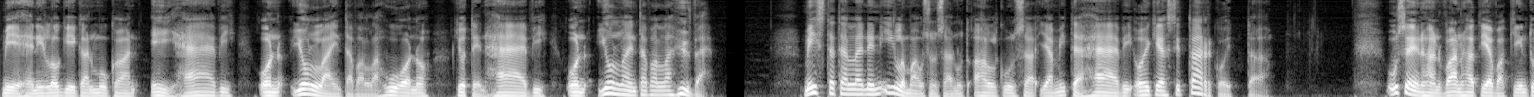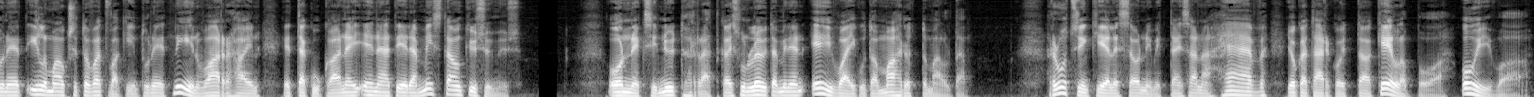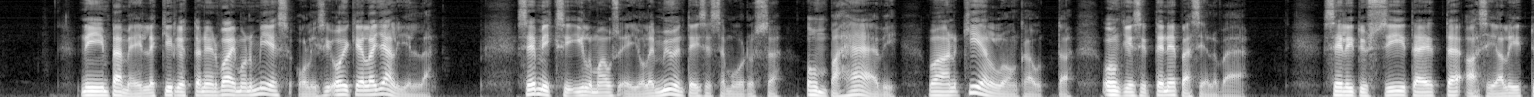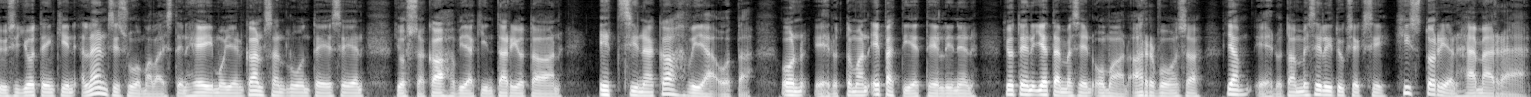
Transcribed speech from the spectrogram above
Mieheni logiikan mukaan ei häävi on jollain tavalla huono, joten häävi on jollain tavalla hyvä. Mistä tällainen ilmaus on saanut alkunsa ja mitä häävi oikeasti tarkoittaa? Useinhan vanhat ja vakiintuneet ilmaukset ovat vakiintuneet niin varhain, että kukaan ei enää tiedä mistä on kysymys. Onneksi nyt ratkaisun löytäminen ei vaikuta mahdottomalta. Ruotsin kielessä on nimittäin sana have, joka tarkoittaa kelpoa, oivaa. Niinpä meille kirjoittaneen vaimon mies olisi oikealla jäljellä. Se, miksi ilmaus ei ole myönteisessä muodossa, onpa häävi, vaan kiellon kautta, onkin sitten epäselvää. Selitys siitä, että asia liittyisi jotenkin länsisuomalaisten heimojen kansanluonteeseen, jossa kahviakin tarjotaan, et sinä kahvia ota, on ehdottoman epätieteellinen, joten jätämme sen omaan arvoonsa ja ehdotamme selitykseksi historian hämärää.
